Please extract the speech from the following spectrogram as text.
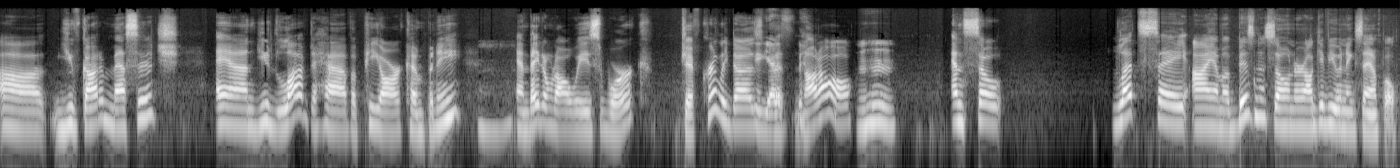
Uh, you've got a message and you'd love to have a PR company, mm-hmm. and they don't always work. Jeff Crilly does, yes. but not all. mm-hmm. And so let's say I am a business owner. I'll give you an example.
